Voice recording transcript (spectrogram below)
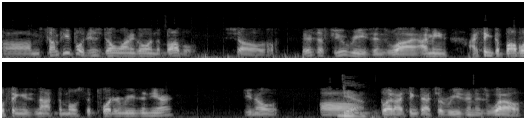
um, some people just don't want to go in the bubble. So there's a few reasons why. I mean, I think the bubble thing is not the most important reason here. You know, um, Yeah. but I think that's a reason as well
